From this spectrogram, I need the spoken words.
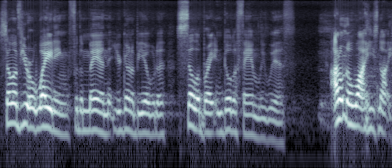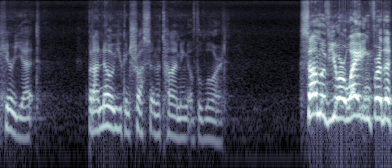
Some of you are waiting for the man that you're going to be able to celebrate and build a family with. I don't know why he's not here yet, but I know you can trust in the timing of the Lord. Some of you are waiting for the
